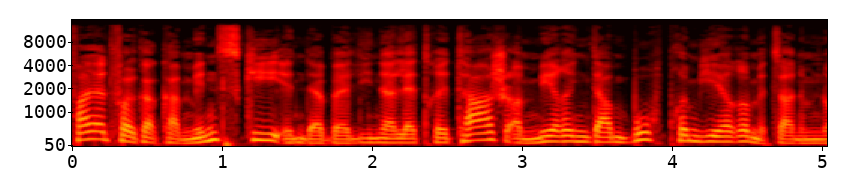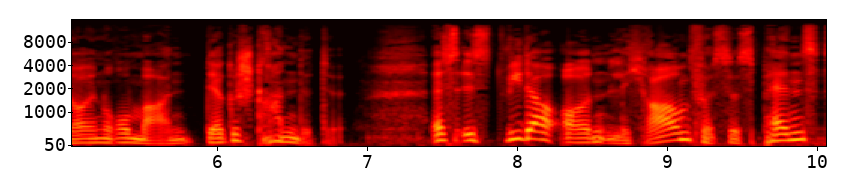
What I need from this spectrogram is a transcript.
feiert Volker Kaminski in der Berliner Letretage am Mehringdamm Buchpremiere mit seinem neuen Roman Der Gestrandete. Es ist wieder ordentlich Raum für Suspense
